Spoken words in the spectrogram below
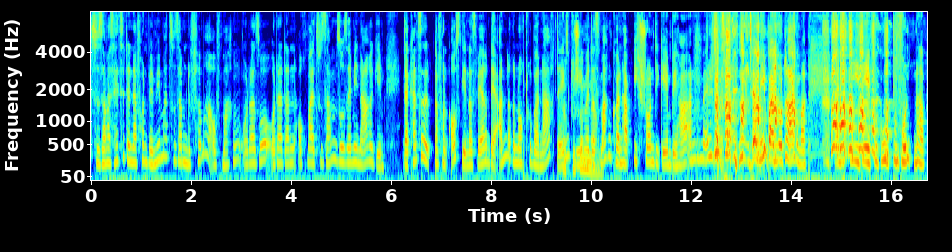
zusammen, was hältst du denn davon, wenn wir mal zusammen eine Firma aufmachen oder so oder dann auch mal zusammen so Seminare geben? Da kannst du davon ausgehen, dass während der andere noch drüber nachdenkt, wie wir das machen können, habe ich schon die GmbH angemeldet und einen Termin beim Notar gemacht, wenn ich die Idee für gut befunden habe.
